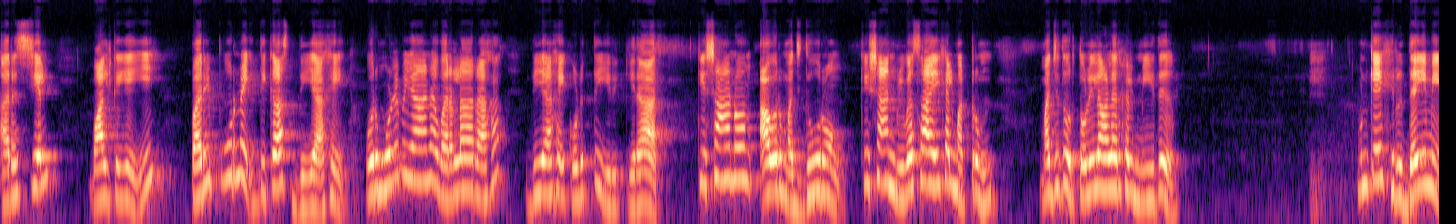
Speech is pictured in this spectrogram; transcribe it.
அரசியல் வாழ்க்கையை பரிபூர்ண இத்திகாஸ் தியாகை ஒரு முழுமையான வரலாறாக தியாகை கொடுத்து இருக்கிறார். கிஷானோங் அவர் மஜ்தூரோங் கிஷான் விவசாயிகள் மற்றும் மஜ்தூர் தொழிலாளர்கள் மீது உன்கே ஹிருதயமே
